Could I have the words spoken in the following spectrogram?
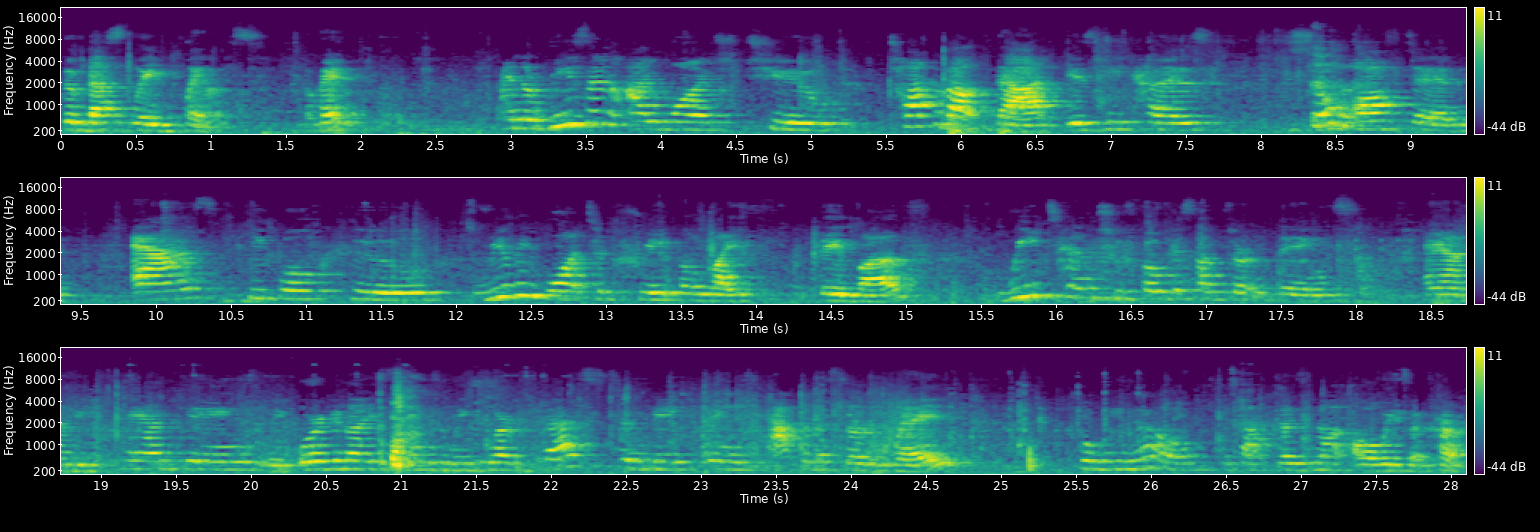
The Best Laid Plans, okay? And the reason I want to talk about that is because so often as people who really want to create the life they love, we tend to focus on certain things and we plan things, and we organize things, and we do our best to make things happen a certain way. But we know that that does not always occur,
